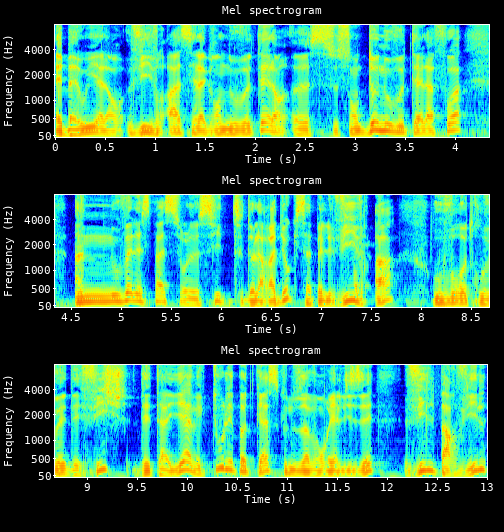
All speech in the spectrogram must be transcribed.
Eh ben oui, alors Vivre A, c'est la grande nouveauté. Alors, euh, ce sont deux nouveautés à la fois. Un nouvel espace sur le site de la radio qui s'appelle Vivre A, où vous retrouvez des fiches détaillées avec tous les podcasts que nous avons réalisés, ville par ville,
